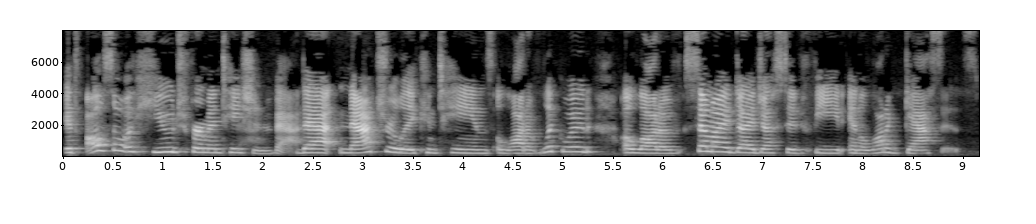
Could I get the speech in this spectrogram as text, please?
it's also a huge fermentation vat that naturally contains a lot of liquid, a lot of semi digested feed, and a lot of gases.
